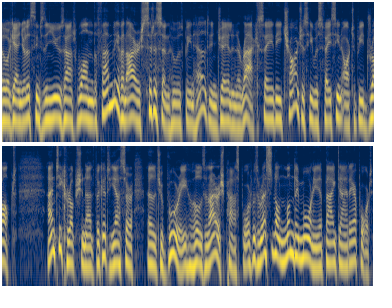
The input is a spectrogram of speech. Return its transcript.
Hello again, you're listening to the news at one. The family of an Irish citizen who has been held in jail in Iraq say the charges he was facing are to be dropped. Anti corruption advocate Yasser Eljuboori, who holds an Irish passport, was arrested on Monday morning at Baghdad airport.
